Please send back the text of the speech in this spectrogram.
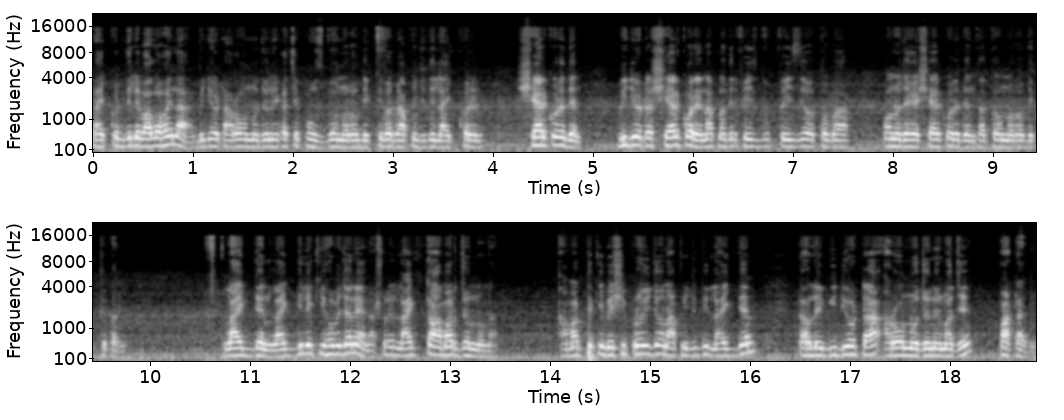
লাইক করে দিলে ভালো হয় না? ভিডিওটা আরও অন্যজনের কাছে পৌঁছবে, ওনারাও দেখতে পারবে। আপনি যদি লাইক করেন শেয়ার করে দেন। ভিডিওটা শেয়ার করেন, আপনাদের ফেসবুক পেজে অথবা অন্য জায়গায় শেয়ার করে দেন যাতে অন্যরাও দেখতে পারে। লাইক দেন। লাইক দিলে কি হবে জানেন? আসলে লাইক তো আমার জন্য না। আমার থেকে বেশি প্রয়োজন আপনি যদি লাইক দেন, তাহলে এই ভিডিওটা আরও অন্যজনের মাঝে পাঠাবে।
